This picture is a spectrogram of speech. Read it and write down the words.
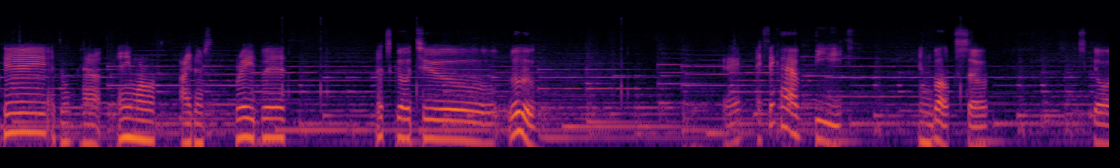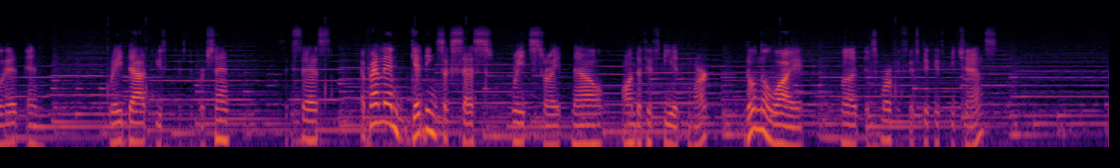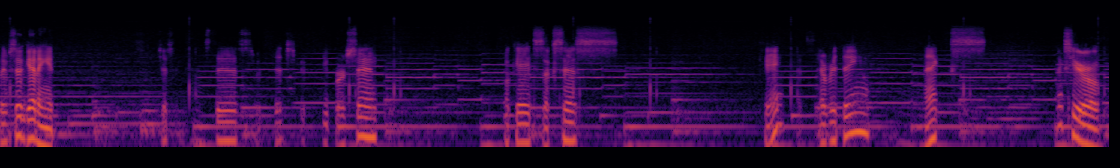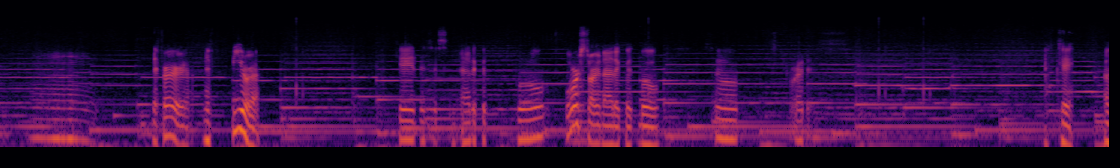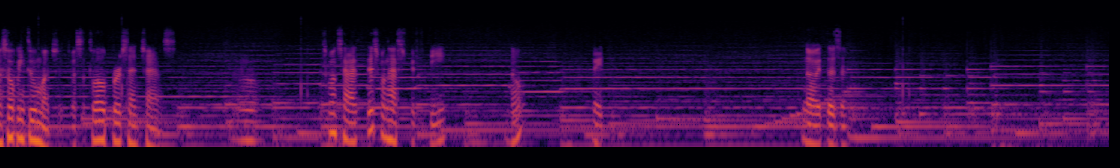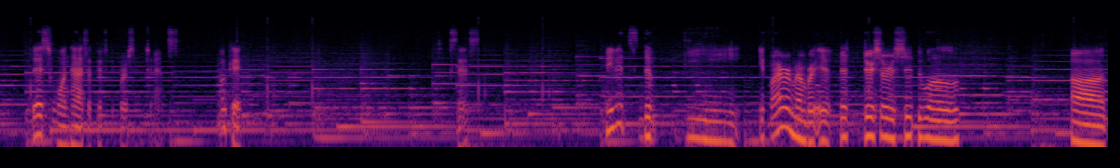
okay, I don't have any more items to with. Let's go to Lulu. Okay, I think I have the in bulk, so let's go ahead and grade that using 50%. Success. Apparently, I'm getting success rates right now on the 50th mark. Don't know why, but it's more of a 50 50 chance. But I'm still getting it. This with this 50%. Okay, it's success. Okay, that's everything. Next. Next hero. Mm, Nefera. Nefira. Okay, this is inadequate bow. Four star inadequate bow. So, let's try this. Okay, I was hoping too much. It was a 12% chance. This one has this one has 50. No? Wait. No, it doesn't. This one has a 50% chance. Okay. Success. Maybe it's the the if I remember if there's a residual uh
